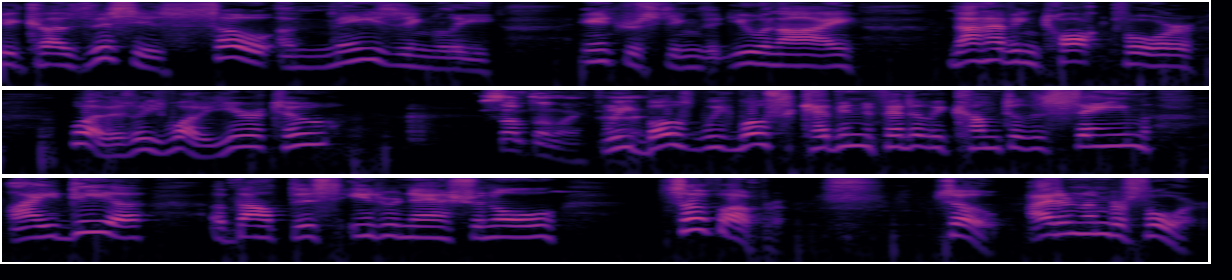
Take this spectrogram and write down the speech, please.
because this is so amazingly interesting that you and I, not having talked for what, at least what, a year or two? Something like that. We both we both have independently come to the same idea about this international soap opera. So, item number four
